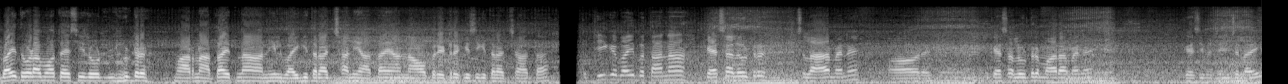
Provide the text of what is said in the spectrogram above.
भाई, थोड़ा बहुत ऐसी रोड लोडर मारना आता है, इतना अनिल भाई की तरह अच्छा नहीं आता है, या ना ऑपरेटर किसी की तरह अच्छा आता है। तो ठीक है भाई, बताना कैसा लोटर चलाया मैंने और कैसा लोटर मारा मैंने, कैसी मशीन चलाई।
